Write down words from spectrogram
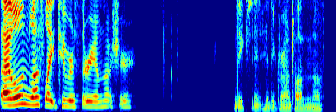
I only lost like two or three. I'm not sure. Nick didn't hit the ground hard enough.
